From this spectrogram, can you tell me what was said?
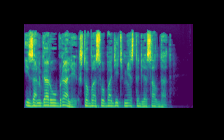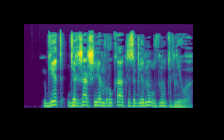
из ангара убрали, чтобы освободить место для солдат. Гет, держа шлем в руках, заглянул внутрь него.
